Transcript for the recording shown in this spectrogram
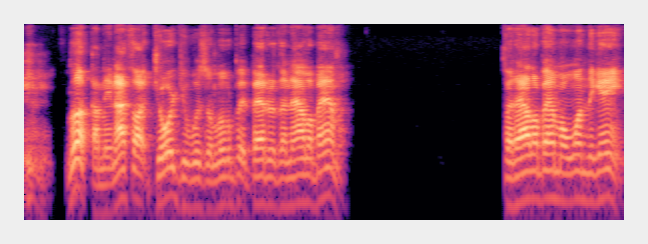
look, I mean, I thought Georgia was a little bit better than Alabama, but Alabama won the game.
